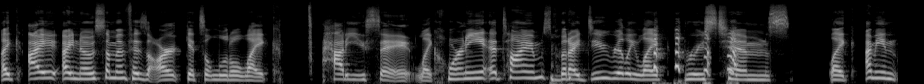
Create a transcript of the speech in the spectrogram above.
like I I know some of his art gets a little like how do you say like horny at times, but I do really like Bruce Timm's. Like, I mean,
